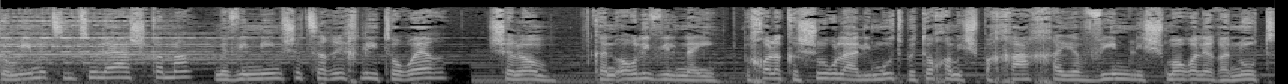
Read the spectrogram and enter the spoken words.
שומעים את צלצולי ההשכמה? מבינים שצריך להתעורר? שלום, כאן אורלי וילנאי. בכל הקשור לאלימות בתוך המשפחה חייבים לשמור על ערנות,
